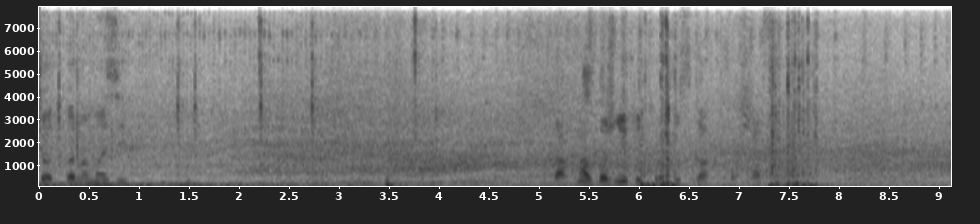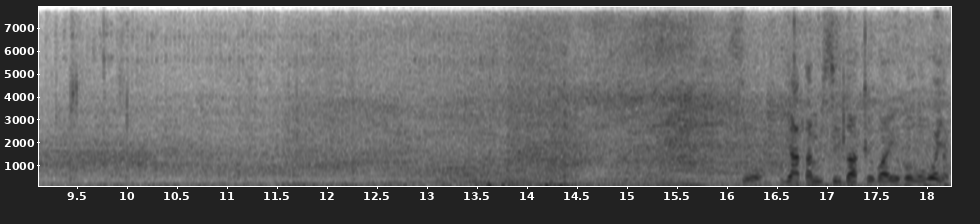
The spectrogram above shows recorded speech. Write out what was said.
Чітко на мазі. Так, нас повинні тут пропускати зараз. Все, я там завжди киваю головою, як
